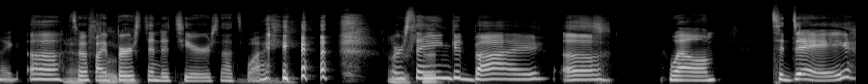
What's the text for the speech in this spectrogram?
Like, uh, yeah, so if absolutely. I burst into tears, that's why. Mm-hmm. We're saying goodbye. Uh well, Today,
